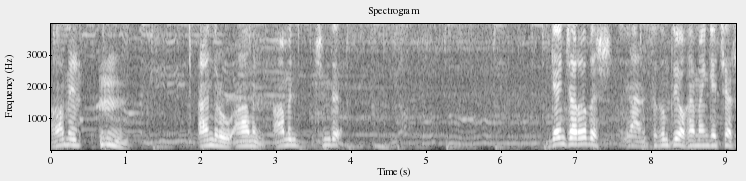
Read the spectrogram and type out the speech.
Amin. Andrew, amin. Amin. Şimdi genç arkadaş yani sıkıntı yok hemen geçer.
